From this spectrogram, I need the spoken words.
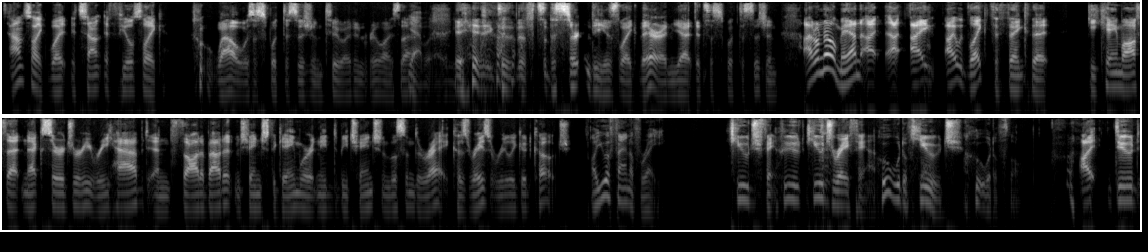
sounds like what it sounds. it feels like wow it was a split decision too. I didn't realize that. Yeah, but I mean, the, so the certainty is like there and yet it's a split decision. I don't know man. I, I i i would like to think that he came off that neck surgery rehabbed and thought about it and changed the game where it needed to be changed and listened to ray because ray's a really good coach. Are you a fan of Ray? huge fan huge, huge ray fan. Who would have huge. Thought? Who would have thought? i dude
